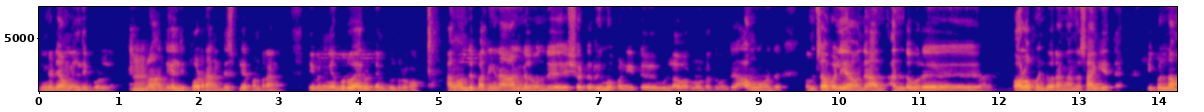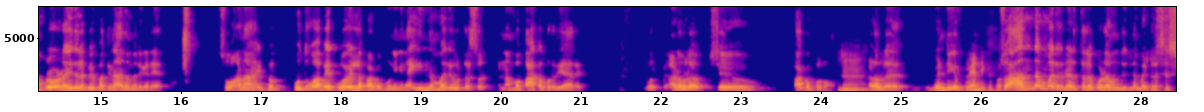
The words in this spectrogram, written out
முன்னாடி அவங்க எழுதி போடல. அப்புறம் அந்த எழுதி போடுறாங்க டிஸ்ப்ளே பண்றாங்க. இப்போ நீங்க குருவாயூர் டெம்பிள் இருக்கும். அங்க வந்து பாத்தீங்கன்னா ஆண்கள் வந்து ஷர்ட் ரிமூவ் பண்ணிட்டு உள்ள வரணுன்றது வந்து அவங்க வந்து வம்சாவளியா வந்து அந்த- ஒரு ஃபாலோ பண்ணிட்டு வராங்க அந்த சாங்கியத்தை. இப்போ நம்மளோட இதுல போய் பாத்தீங்கன்னா அந்த மாதிரி கிடையாது. ஸோ ஆனா இப்போ பொதுவாகவே கோயில்ல பார்க்க போனீங்கன்னா இந்த மாதிரி ஒரு ட்ரெஸ் நம்ம பார்க்க போறது யாரு? ஒரு கடவுளை சே- பார்க்க போறோம். கடவுளை வேண்டிக்க வேண்டிக்க ஸோ அந்த மாதிரி ஒரு இடத்துல கூட வந்து இந்த மாதிரி ட்ரெஸ்ஸஸ்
